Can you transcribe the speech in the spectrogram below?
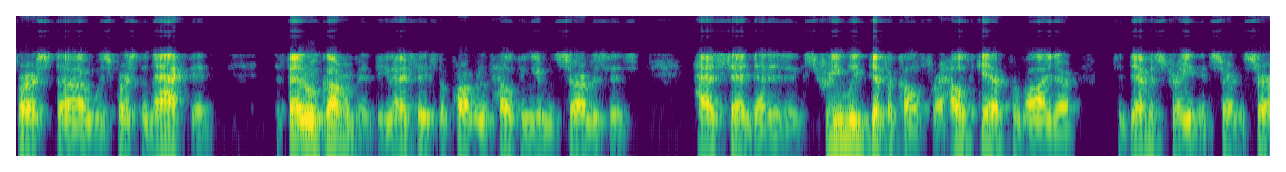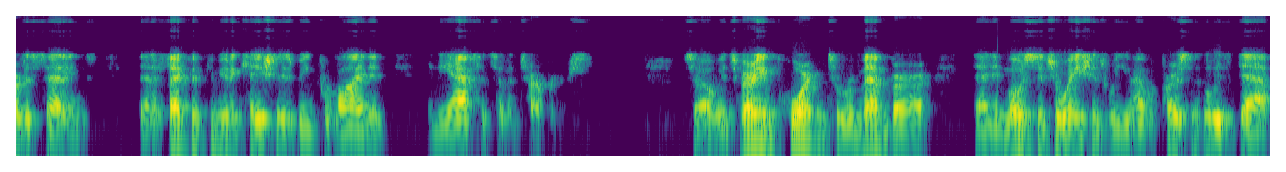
first uh, was first enacted, the federal government, the United States Department of Health and Human Services, has said that it is extremely difficult for a healthcare provider to demonstrate in certain service settings that effective communication is being provided in the absence of interpreters. So it's very important to remember that in most situations where you have a person who is deaf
